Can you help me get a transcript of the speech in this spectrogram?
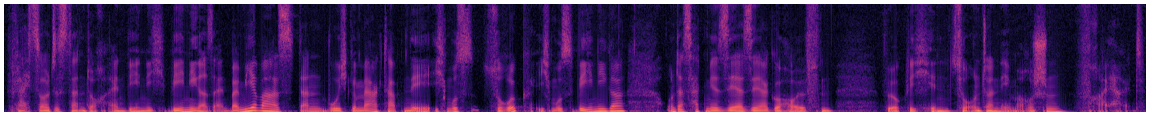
vielleicht sollte es dann doch ein wenig weniger sein. Bei mir war es dann, wo ich gemerkt habe, nee, ich muss zurück, ich muss weniger. Und das hat mir sehr, sehr geholfen, wirklich hin zur unternehmerischen Freiheit.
